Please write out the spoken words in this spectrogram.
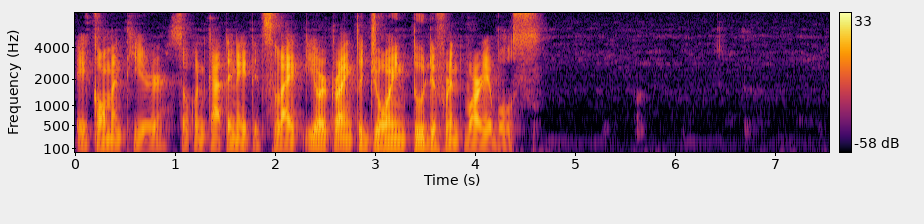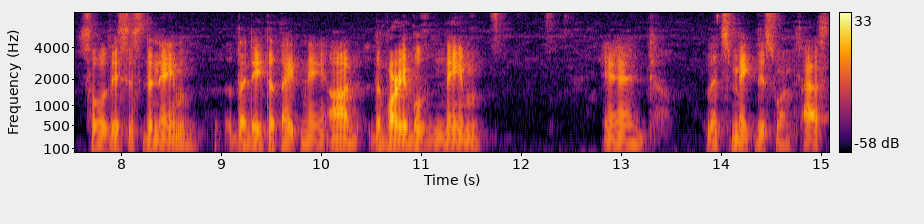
a comment here. So concatenate, it's like you're trying to join two different variables. So this is the name, the data type name, ah, the variable name, and let's make this one fast.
